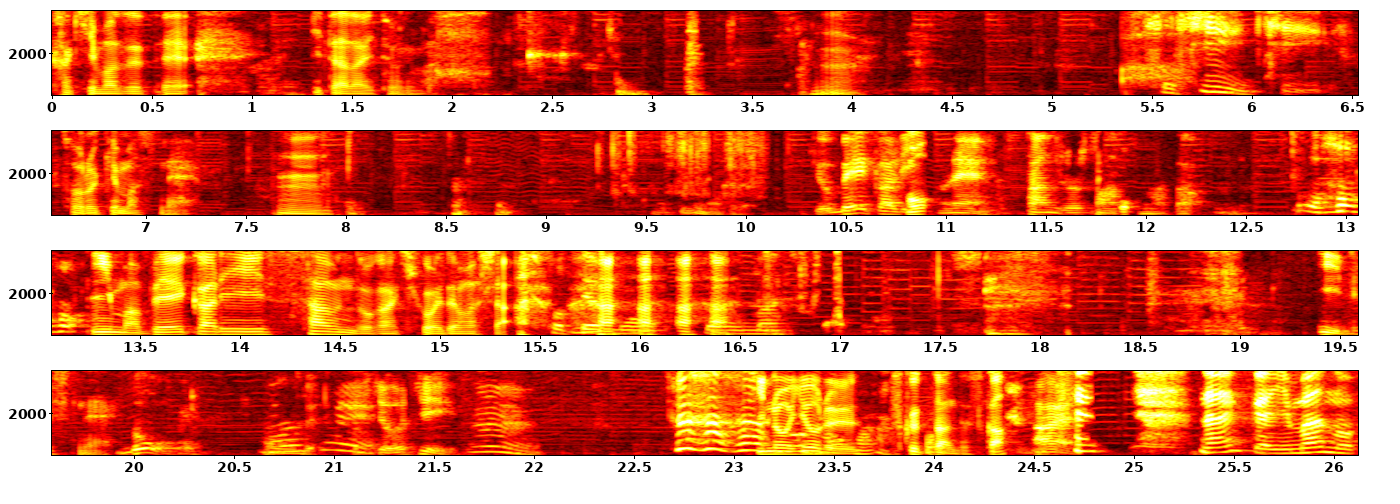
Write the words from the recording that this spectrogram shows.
かき混ぜていただいております。うん、ソシージ。とろけますね。うん。今日ベーカリーがね、誕生したんです、また。お今ベーカリーサウンドが聞こえてました。とても聞こえました。いいですね。どう？美味しいしい。うん。昨日夜 作ったんですか？はい。なんか今の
